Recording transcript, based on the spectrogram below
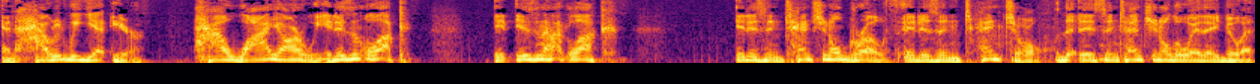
And how did we get here? How, why are we? It isn't luck. It is not luck. It is intentional growth. It is intentional. It's intentional the way they do it.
